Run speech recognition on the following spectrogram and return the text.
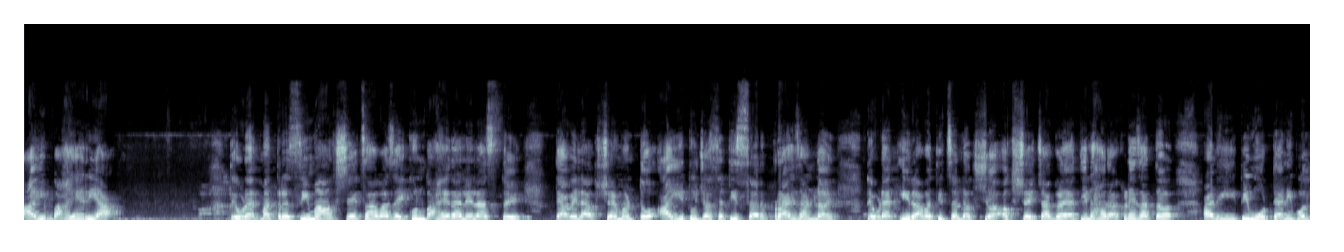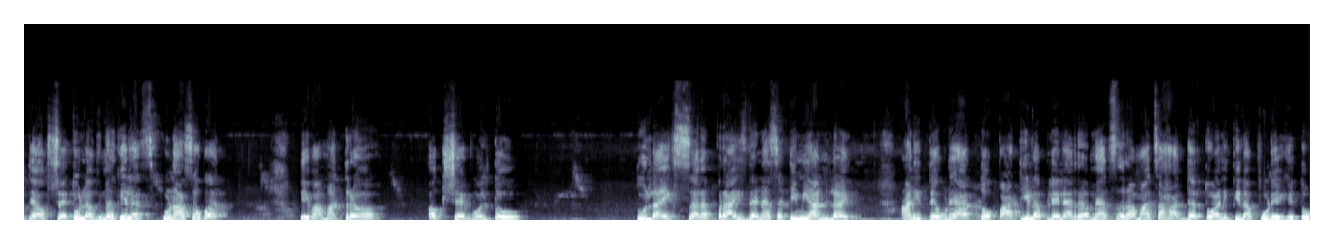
आई बाहेर या. तेवढ्यात मात्र सीमा अक्षयचा आवाज ऐकून बाहेर आलेला असतोय. त्यावेळेला अक्षय म्हणतो आई तुझ्यासाठी सरप्राईज आणलंय. तेवढ्यात इरावतीचं लक्ष अक्षयच्या गळ्यातील हाराकडे जातं आणि ती मोठ्याने बोलते अक्षय तू लग्न केलंस कुणासोबत? तेव्हा मात्र अक्षय बोलतो तुला एक सरप्राईज देण्यासाठी मी आणलंय. आणि तेवढ्यात तो पाठी लपलेल्या रम्याच रमाचा हात धरतो आणि तिला पुढे घेतो.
